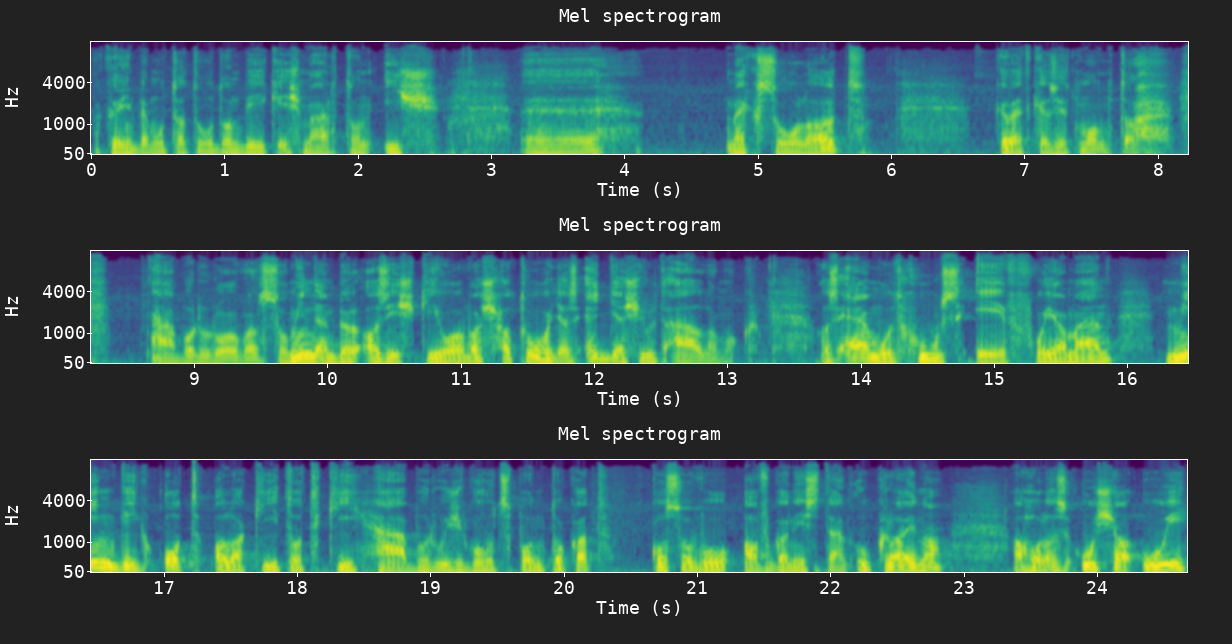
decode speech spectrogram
a könyvben mutatódon Békés Márton is e, megszólalt. Következőt mondta háborúról van szó. Mindenből az is kiolvasható, hogy az Egyesült Államok az elmúlt húsz év folyamán mindig ott alakított ki háborús gócpontokat, Koszovó, Afganisztán, Ukrajna, ahol az USA új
